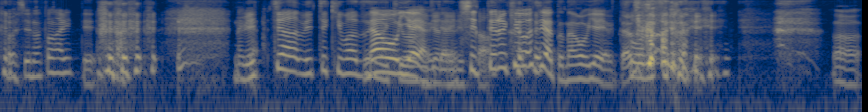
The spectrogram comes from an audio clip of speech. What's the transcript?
教授の隣って。なんめっかちゃめっちゃ気まずいなお嫌やみたいゃな知ってる教授やとなお嫌やみたいな。そうですよね。まあ、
